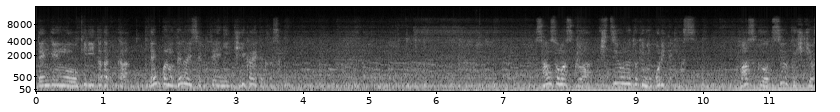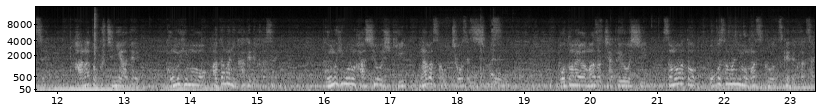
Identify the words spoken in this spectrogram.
電源をお切りいただくか電波の出ない設定に切り替えてください。酸素マスクは必要な時に降りてきますマスクを強く引き寄せ鼻と口に当てゴム紐を頭にかけてください。ゴム紐の端を引き長さを調節します。大人がまず着用しその後お子様にもマスクをつけてください。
